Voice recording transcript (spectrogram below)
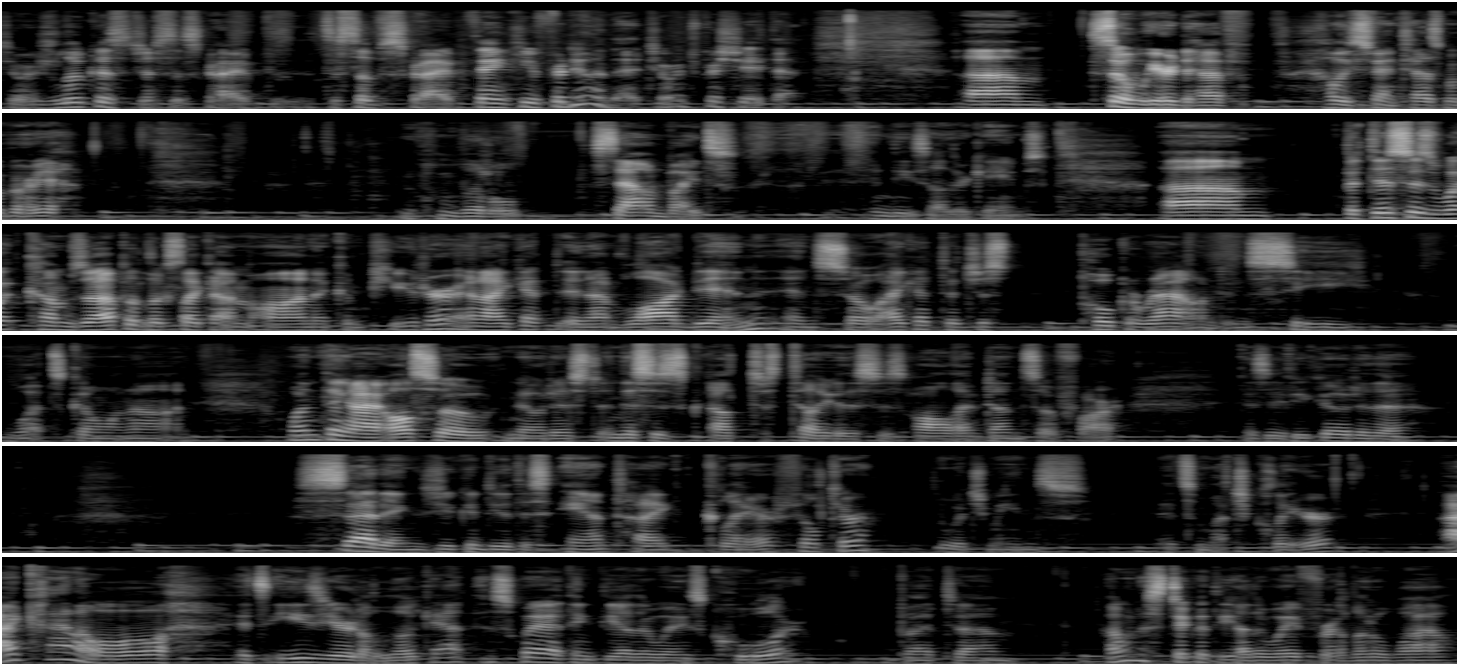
George Lucas just subscribed to subscribe. Thank you for doing that, George. Appreciate that. Um, so weird to have all these phantasmagoria little sound bites in these other games. Um, but this is what comes up. It looks like I'm on a computer and I get and I'm logged in, and so I get to just poke around and see what's going on. One thing I also noticed, and this is, I'll just tell you, this is all I've done so far, is if you go to the settings, you can do this anti glare filter, which means it's much clearer. I kind of, it's easier to look at this way. I think the other way is cooler, but um, I'm to stick with the other way for a little while.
